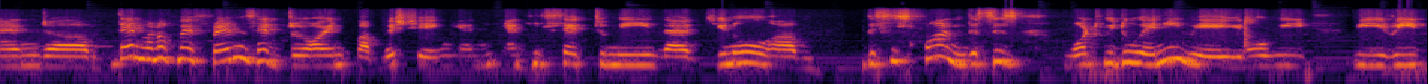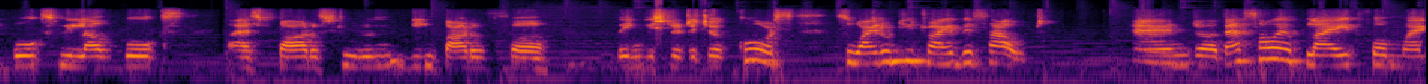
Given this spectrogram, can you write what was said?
And uh, then one of my friends had joined publishing, and, and he said to me that, you know, um, this is fun. This is what we do anyway. You know, we, we read books, we love books as part of student, being part of uh, the English literature course. So why don't you try this out? And uh, that's how I applied for my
